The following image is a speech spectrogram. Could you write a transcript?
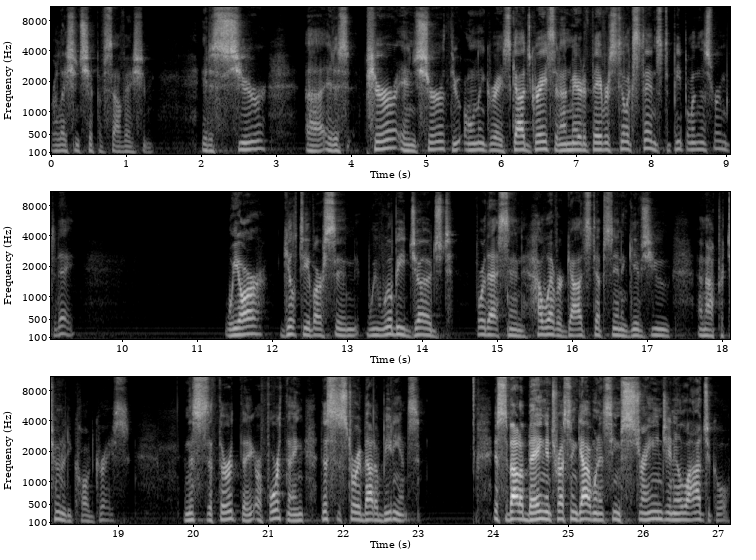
relationship of salvation. It is sure, uh, it is pure and sure through only grace. God's grace and unmerited favor still extends to people in this room today. We are guilty of our sin. We will be judged for that sin. However, God steps in and gives you an opportunity called grace. And this is the third thing, or fourth thing. This is a story about obedience. It's about obeying and trusting God when it seems strange and illogical.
